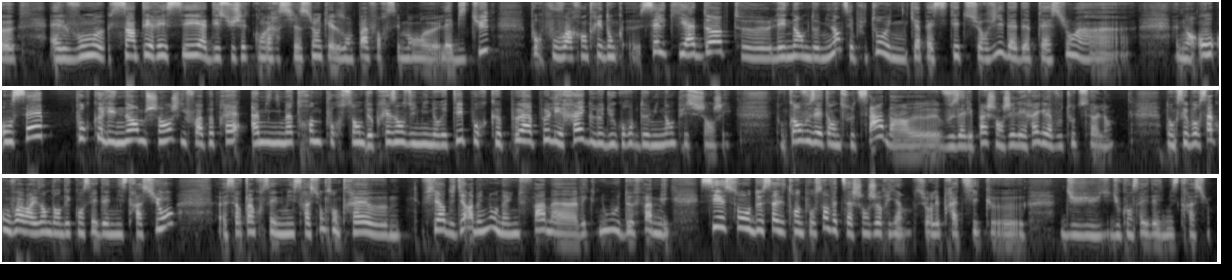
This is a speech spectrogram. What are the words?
elles vont s'intéresser à des sujets de conversation qu'elles n'ont pas forcément l'habitude pour pouvoir rentrer. Donc, celles qui adoptent les normes dominantes, c'est plutôt une capacité de survie d'adaptation à... On, on sait pour que les normes changent, il faut à peu près à minima 30% de présence d'une minorité pour que peu à peu les règles du groupe dominant puissent changer. Donc quand vous êtes en dessous de ça, ben, euh, vous n'allez pas changer les règles à vous toute seule. Hein. Donc c'est pour ça qu'on voit par exemple dans des conseils d'administration, euh, certains conseils d'administration sont très euh, fiers de dire ah ben nous on a une femme avec nous ou deux femmes. Mais si elles sont en deçà des 30%, en fait ça change rien sur les pratiques du, du conseil d'administration.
